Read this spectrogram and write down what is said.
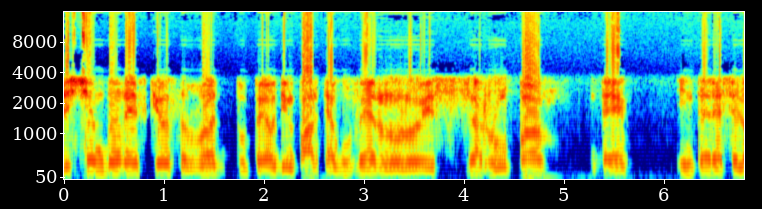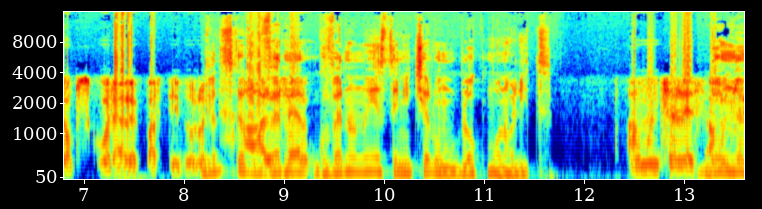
Deci ce îmi doresc eu să văd tupeu din partea guvernului să rupă de interesele obscure ale partidului. Vedeți că guvernul, guvernul nu este nici el un bloc monolit. Am înțeles, am Domnul înțeles,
